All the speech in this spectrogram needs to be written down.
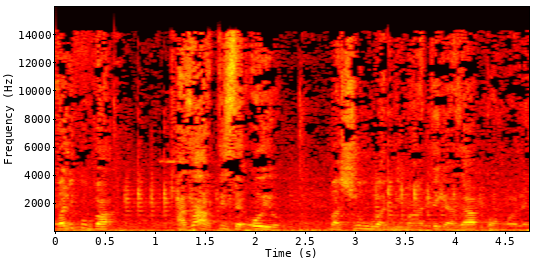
falikupa aza artiste oyo bashungu bandimaka teke aza congolais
